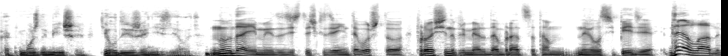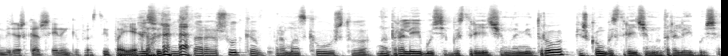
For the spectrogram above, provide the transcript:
как можно меньше телодвижений сделать. Ну да, я имею в виду здесь с точки зрения того, что проще, например, добраться там на велосипеде. Да ладно, берешь каршеринг и просто и поехал. Есть очень старая шутка про Москву, что на троллейбусе быстрее, чем на метро, пешком быстрее, чем на троллейбусе.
